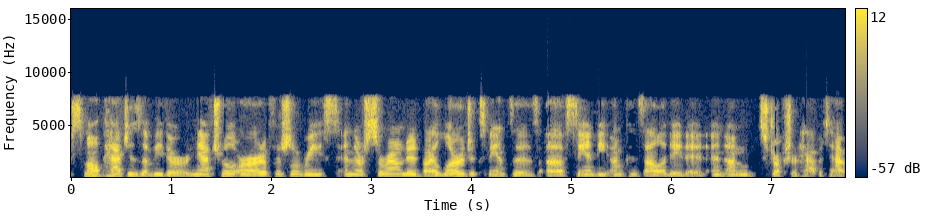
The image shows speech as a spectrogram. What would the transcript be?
small patches of either natural or artificial reefs, and they're surrounded by large expanses of sandy, unconsolidated, and unstructured habitat.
